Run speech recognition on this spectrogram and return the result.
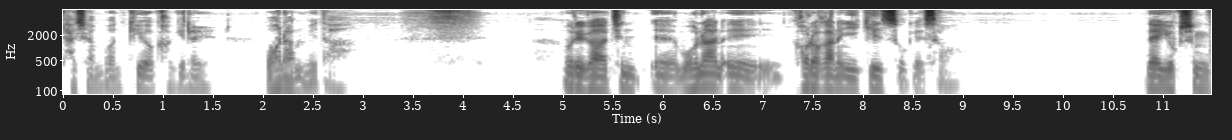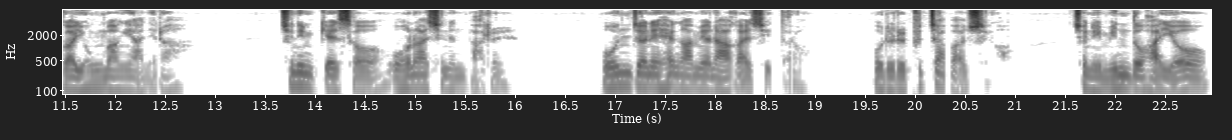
다시 한번 기억하기를 원합니다. 우리가 진, 예, 원하는 이, 걸어가는 이 길 속에서 내 욕심과 욕망이 아니라 주님께서 원하시는 바를 온전히 행하며 나아갈 수 있도록 우리를 붙잡아 주시고 주님 인도하여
